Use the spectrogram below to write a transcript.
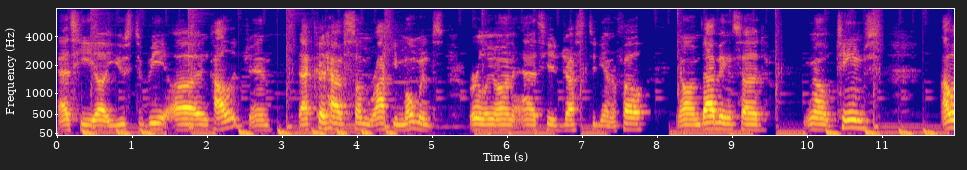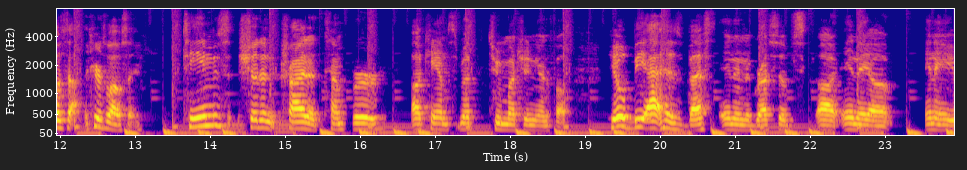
as he uh, used to be uh, in college, and that could have some rocky moments early on as he adjusts to the NFL. Um, that being said, you know, teams. I was here's what I will say: teams shouldn't try to temper uh, Cam Smith too much in the NFL. He'll be at his best in an aggressive, uh, in a, uh, in a,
